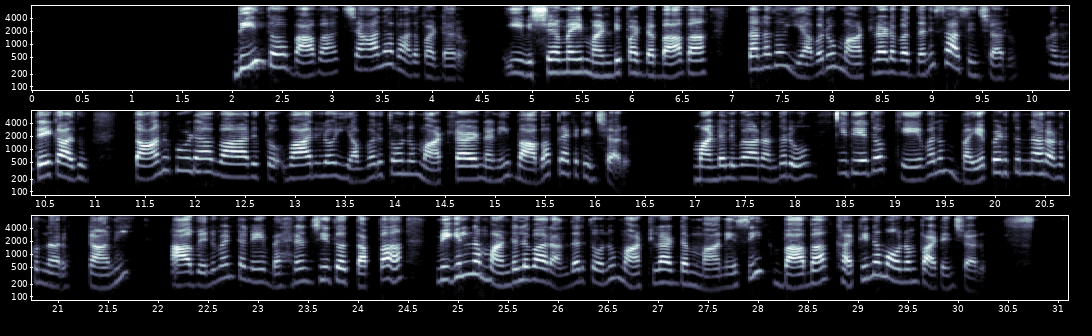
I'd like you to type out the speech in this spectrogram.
దీంతో బాబా చాలా బాధపడ్డారు. ఈ విషయమై మండిపడ్డ బాబా తనతో ఎవరూ మాట్లాడవద్దని శాసించారు. అంతేకాదు తాను కూడా వారితో వారిలో ఎవరితోనూ మాట్లాడనని బాబా ప్రకటించారు. మండలి వారందరూ ఇదేదో కేవలం భయపెడుతున్నారు అనుకున్నారు. కానీ ఆ వెనువెంటనే బెహ్రంజీతో తప్ప మిగిలిన మండలి వారందరితోనూ మాట్లాడడం మానేసి బాబా కఠిన మౌనం పాటించారు.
